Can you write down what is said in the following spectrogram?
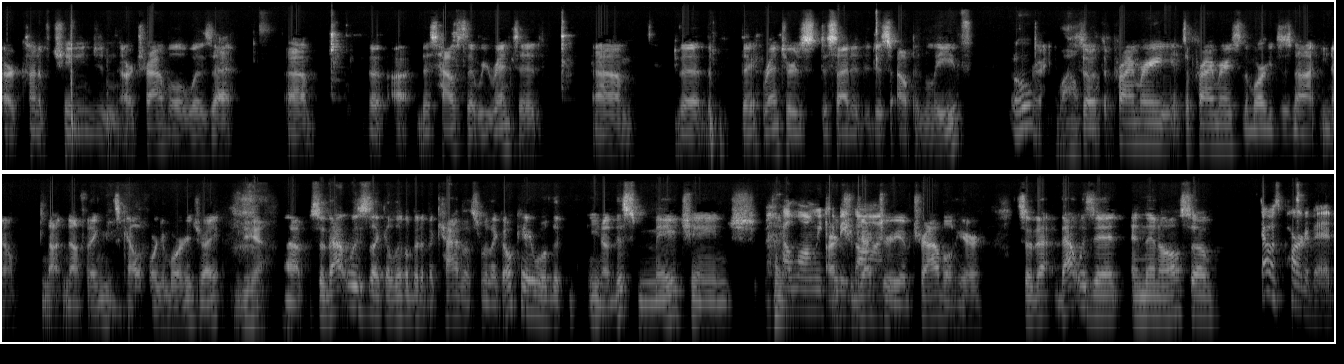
our kind of change in our travel was that um, the uh, this house that we rented, um, the, the the renters decided to just up and leave. Oh, Right. Wow. So it's a primary. It's a primary. So the mortgage is not, you know, not nothing. It's California mortgage, right? yeah. Uh, so that was like a little bit of a catalyst. We're like, okay, well, the you know, this may change How long we can our be trajectory gone. of travel here. So that that was it. And then also, That was part of it.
